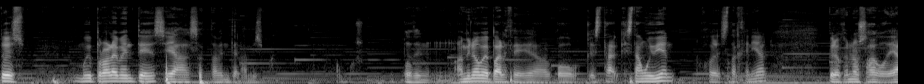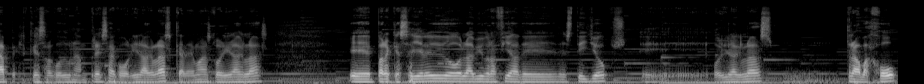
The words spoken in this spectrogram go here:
Entonces, muy probablemente sea exactamente la misma. a mí no me parece algo que está, muy bien, joder, está genial pero que no es algo de Apple, que es algo de una empresa, Gorilla Glass, que además Gorilla Glass, eh, para que se haya leído la biografía de, Steve Jobs, eh, Gorilla Glass mm, trabajó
